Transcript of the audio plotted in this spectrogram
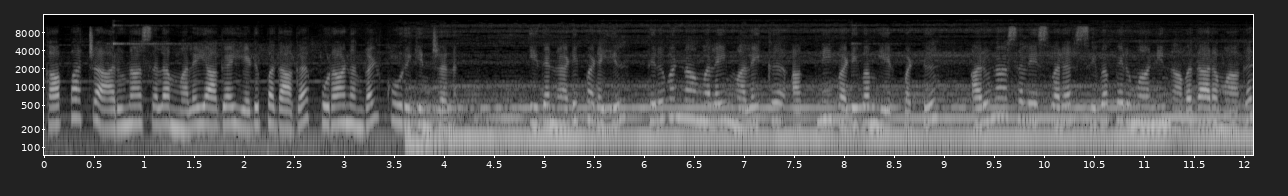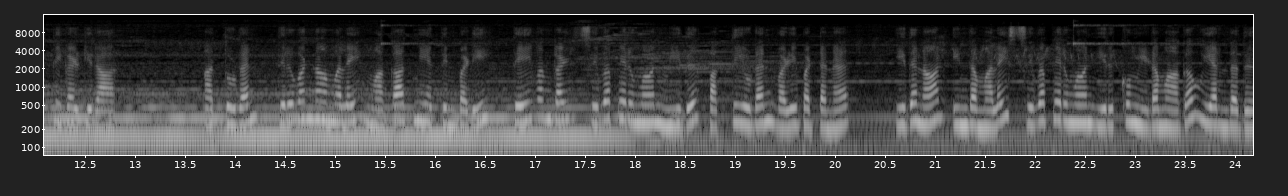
காப்பாற்ற அருணாசல மலையாக எடுப்பதாக புராணங்கள் கூறுகின்றன. இதன் அடிப்படையில் திருவண்ணாமலை மலைக்கு அக்னி வடிவம் ஏற்பட்டு அருணாசலேஸ்வரர் சிவபெருமானின் அவதாரமாக திகழ்கிறார். அத்துடன் திருவண்ணாமலை மகாத்மியத்தின்படி தெய்வங்கள் சிவபெருமான் மீது பக்தியுடன் வழிபட்டனர். இதனால் இந்த மலை சிவபெருமான் இருக்கும் இடமாக உயர்ந்தது.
